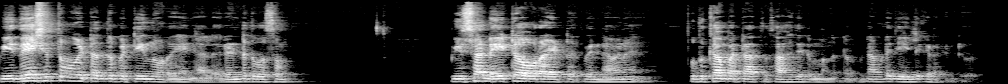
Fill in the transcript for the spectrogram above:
വിദേശത്ത് പോയിട്ട് എന്ത് പറ്റിയെന്ന് പറഞ്ഞു കഴിഞ്ഞാൽ രണ്ട് ദിവസം വിസ ഡേറ്റ് ഓവറായിട്ട് പിന്നെ അവന് പുതുക്കാൻ പറ്റാത്ത സാഹചര്യം വന്നിട്ട് പിന്നെ അവിടെ ജയിലിൽ കിടക്കേണ്ടി വന്നു.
